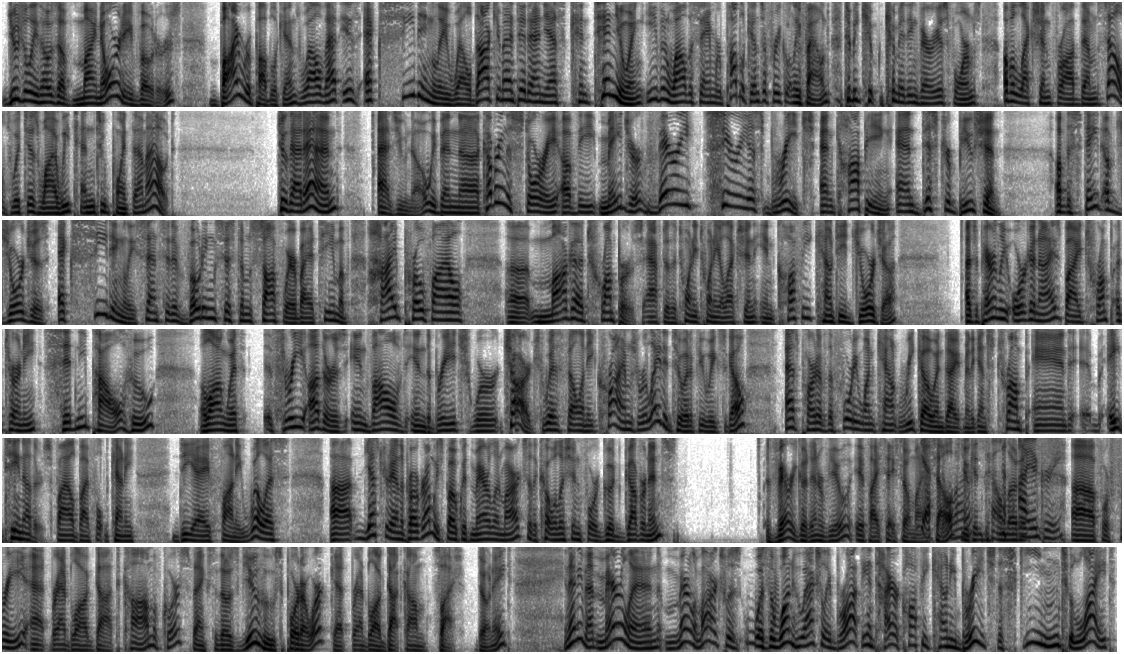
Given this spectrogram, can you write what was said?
usually those of minority voters, by Republicans, well, that is exceedingly well documented and, yes, continuing even while the same Republicans are frequently found to be com- committing various forms of election fraud themselves, which is why we tend to point them out. To that end, as you know, we've been uh, covering the story of the major, very serious breach and copying and distribution of the state of Georgia's exceedingly sensitive voting system software by a team of high profile uh, MAGA Trumpers after the 2020 election in Coffee County, Georgia, as apparently organized by Trump attorney Sidney Powell, who, along with three others involved in the breach, were charged with felony crimes related to it a few weeks ago as part of the 41 count RICO indictment against Trump and 18 others filed by Fulton County DA Fani Willis. Uh, yesterday on the program, we spoke with Marilyn Marks of the Coalition for Good Governance. Very good interview, if I say so Yes, myself. you can download it I agree. uh, for free at bradblog.com, of course, thanks to those of you who support our work at bradblog.com slash donate. In any event, Marilyn Marilyn Marks was was the one who actually brought the entire Coffee County breach, the scheme to light,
